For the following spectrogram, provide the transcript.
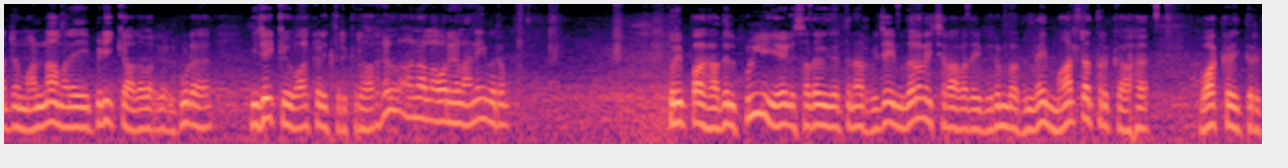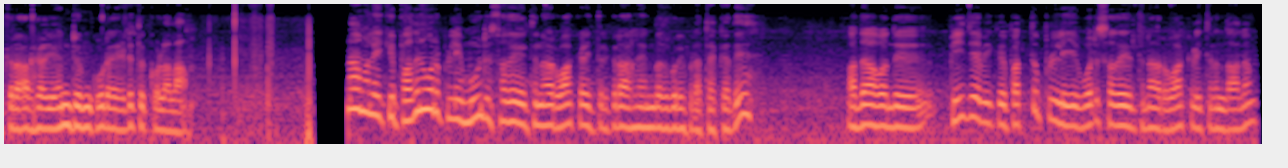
மற்றும் அண்ணாமலையை பிடிக்காதவர்கள் கூட விஜய்க்கு வாக்களித்திருக்கிறார்கள். ஆனால் அவர்கள் அனைவரும் குறிப்பாக அதில் புள்ளி ஏழு சதவீதத்தினர் விஜய் முதலமைச்சராவதை விரும்பவில்லை. மாற்றத்திற்காக வாக்களித்திருக்கிறார்கள் என்றும் கூட எடுத்துக்கொள்ளலாம் அண்ணாமலைக்கு பதினோரு புள்ளி மூன்று சதவீதத்தினர் வாக்களித்திருக்கிறார்கள் என்பது குறிப்பிடத்தக்கது. அதாவது பிஜேபிக்கு பத்து புள்ளி ஒரு சதவீதத்தினர் வாக்களித்திருந்தாலும்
